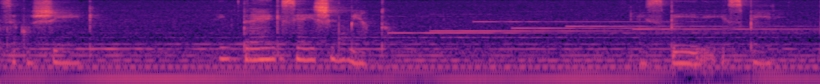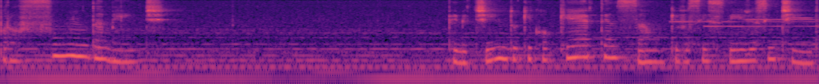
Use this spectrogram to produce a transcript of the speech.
Se aconchegue. Entregue-se a este momento. Inspire e expire profundamente, permitindo que qualquer tensão que você esteja sentindo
